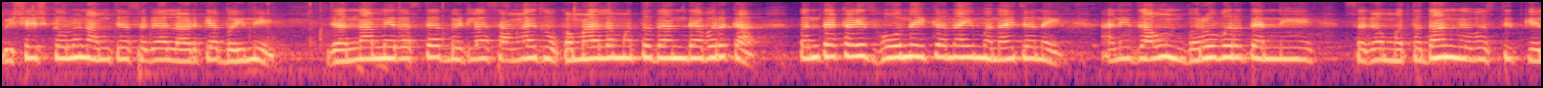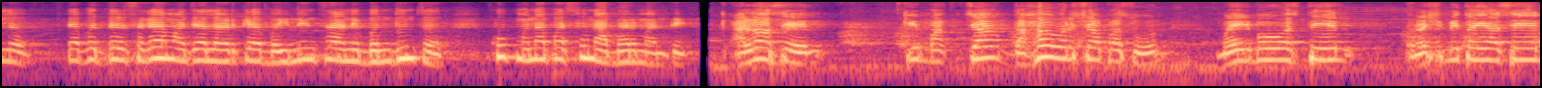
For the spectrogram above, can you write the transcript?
विशेष करून आमच्या सगळ्या लाडक्या बहिणी ज्यांना आम्ही रस्त्यात भेटला सांगायचो कमळाला मतदान द्या बरं का. पण त्या काहीच हो नाही का नाही म्हणायच्या नाही. आणि जाऊन बरोबर त्यांनी सगळं मतदान व्यवस्थित केलं. त्याबद्दल सगळ्या माझ्या लाडक्या बहिणींचं आणि बंधूंचं खूप मनापासून आभार मानते. आलं असेल की मागच्या दहा वर्षापासून महेशभाऊ असतील रश्मिताई असेल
